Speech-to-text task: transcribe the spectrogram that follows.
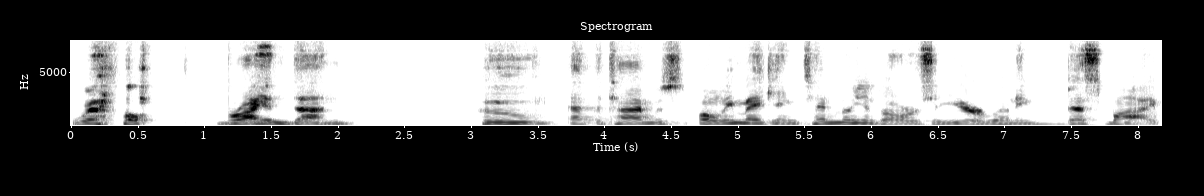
well, Brian Dunn, who at the time was only making $10 million a year running Best Buy,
